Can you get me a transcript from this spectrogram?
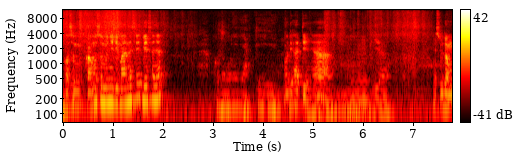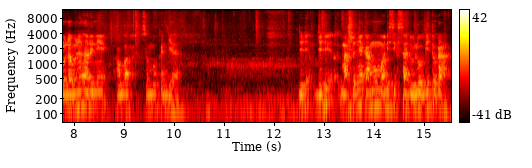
Oh sem- kamu sembunyi di mana sih biasanya? Aku sembunyi di hati. Oh di hatinya. Hmm, iya. Ya sudah mudah-mudahan hari ini Allah sembuhkan dia. Jadi jadi maksudnya kamu mau disiksa dulu gitu kah?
